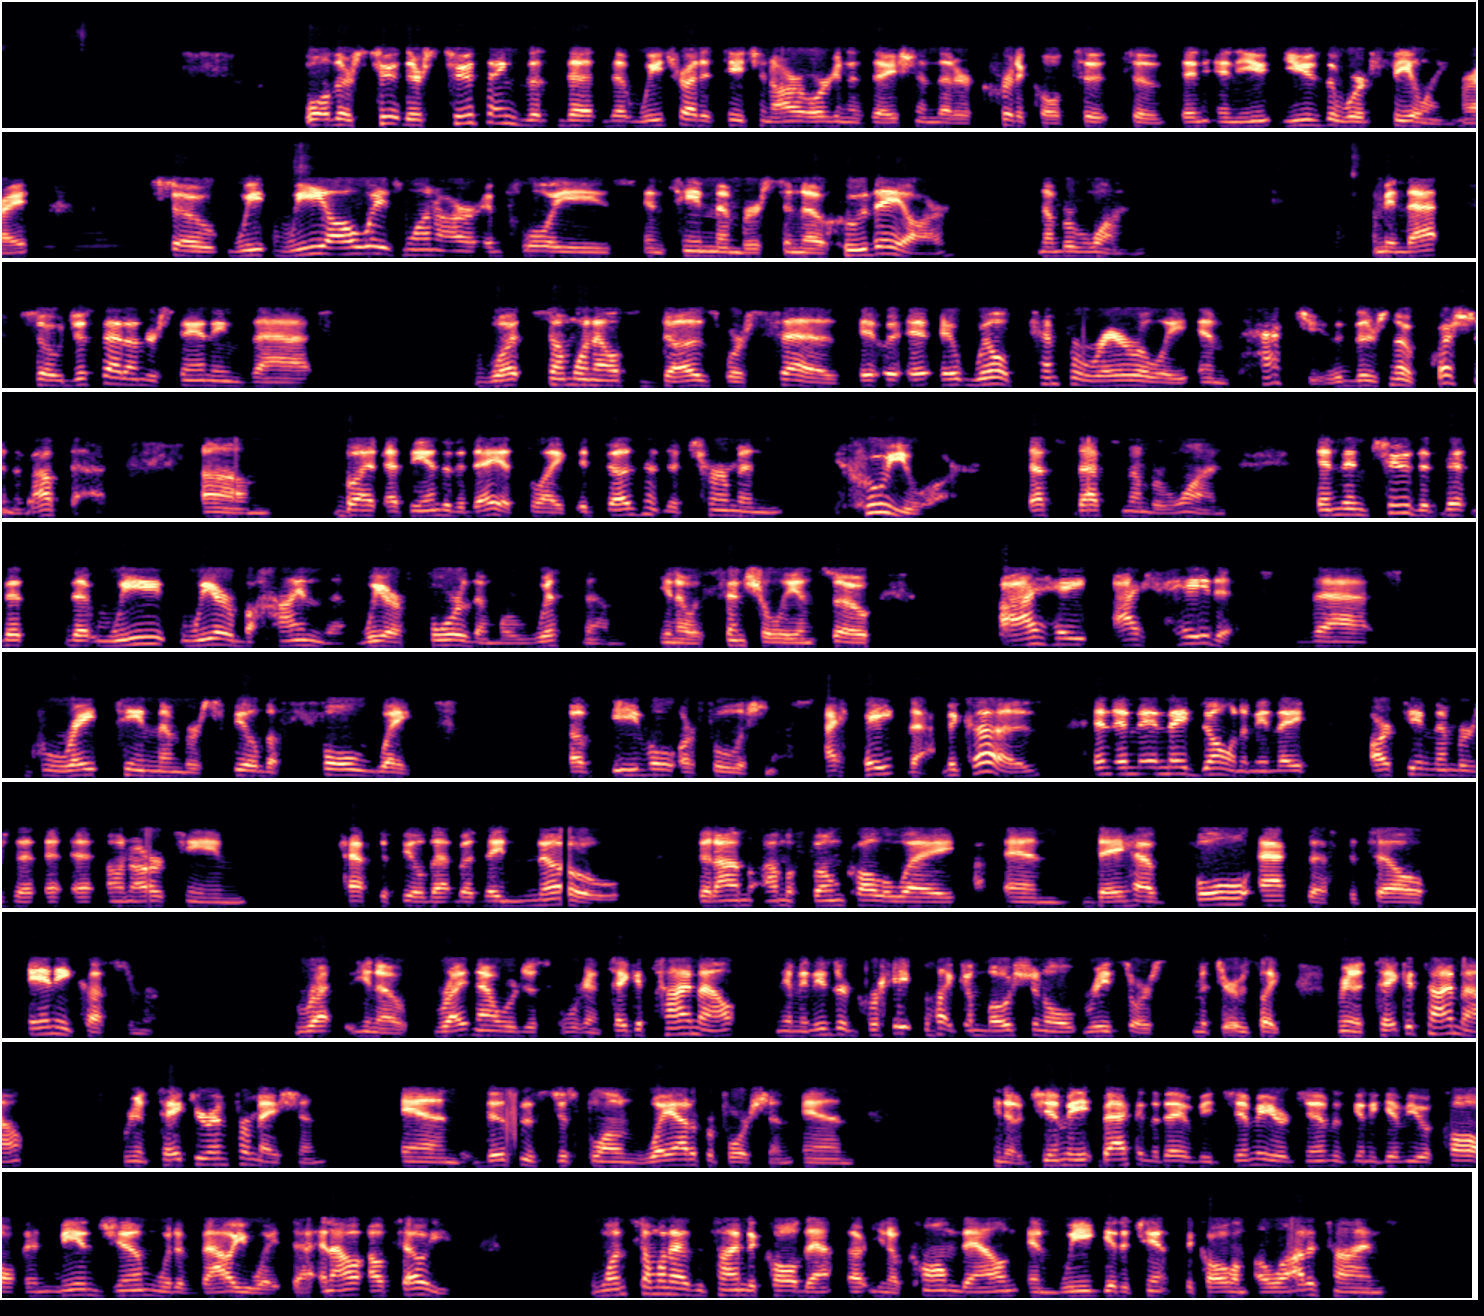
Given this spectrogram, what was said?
Well there's two there's two things that that, that we try to teach in our organization that are critical to to and, and you use the word feeling right? So we we always want our employees and team members to know who they are number one. I mean that so just that understanding that what someone else does or says, it, it, it, will temporarily impact you. There's no question about that. Um, but at the end of the day, it's like it doesn't determine who you are. That's that's number one. And then two, that that that that we we are behind them. We are for them. We're with them. You know, essentially. And so, I hate I hate it that great team members feel the full weight of evil or foolishness. I hate that because, and, and, and they don't. I mean, they, our team members that, on our team have to feel that, but they know that I'm, I'm a phone call away and they have full access to tell any customer, right, you know, right now we're just, we're going to take a timeout. I mean, these are great, like emotional resource materials. Like we're going to take a timeout. We're going to take your information and this is just blown way out of proportion. And you know, Jimmy back in the day would be Jimmy or Jim is going to give you a call, and me and Jim would evaluate that. And I'll, I'll tell you, once someone has the time to call down, uh, you know, calm down, and we get a chance to call them, a lot of times,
